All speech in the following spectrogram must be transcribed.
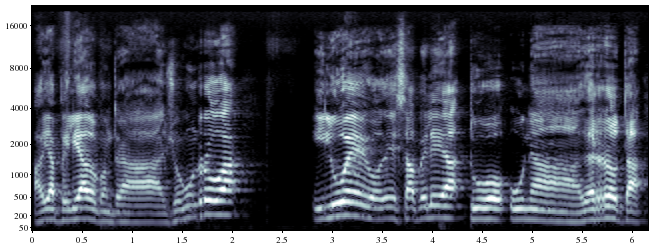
había peleado contra Shogun Rua y luego de esa pelea tuvo una derrota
